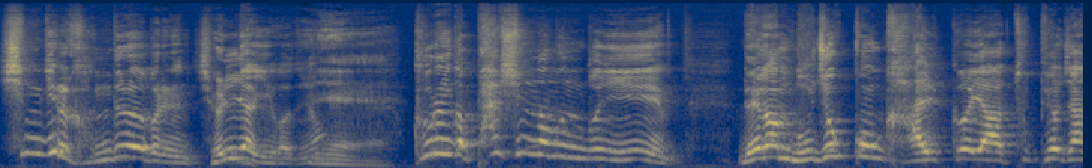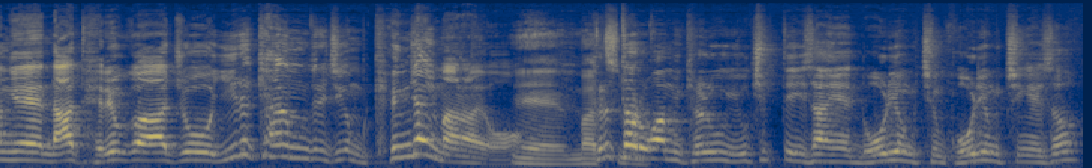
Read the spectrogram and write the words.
심기를 건드려버리는 전략이거든요. 예. 그러니까 80 넘은 분이 내가 무조건 갈 거야 투표장에 나 데려가줘 이렇게 하는 분들이 지금 굉장히 많아요. 예. 그렇다고 하면 결국 60대 이상의 노령층, 고령층에서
